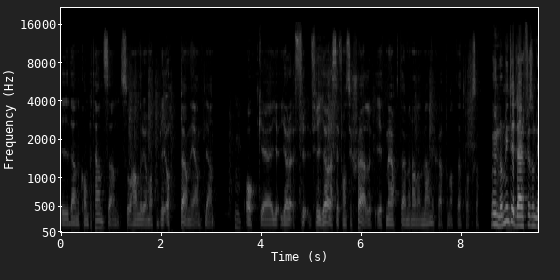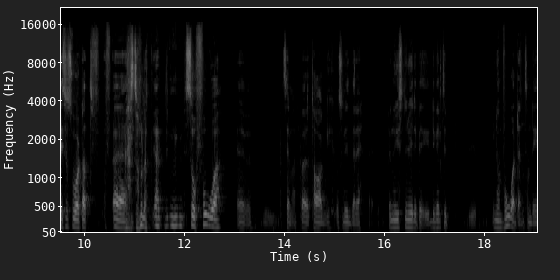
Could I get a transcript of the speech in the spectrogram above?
i den kompetensen så handlar det om att bli öppen egentligen. Och eh, göra, fri, frigöra sig från sig själv i ett möte med en annan människa på något sätt också. Men undrar om det inte är därför som det är så svårt att, äh, att, mm, så få eh, man, företag och så vidare. För just nu är det, det är väl typ eh, inom vården som det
